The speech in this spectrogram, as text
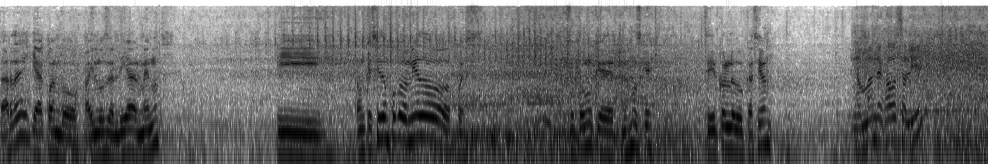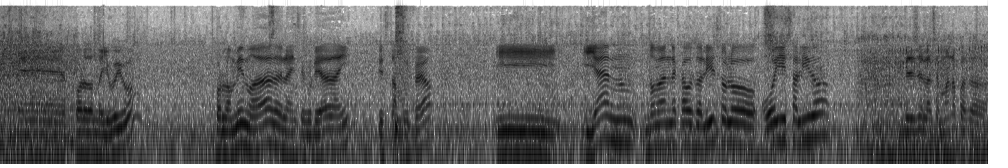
tarde, ya cuando hay luz del día al menos. Y aunque sí da un poco de miedo, pues supongo que tenemos que seguir con la educación. No me han dejado salir eh, por donde yo vivo por lo mismo, de la inseguridad ahí, que está muy feo. Y, ya no, me han dejado salir, solo hoy he salido desde la semana pasada.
